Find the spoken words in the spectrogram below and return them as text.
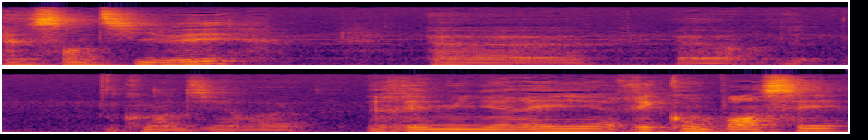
incentivées, comment dire, rémunérées, récompensées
